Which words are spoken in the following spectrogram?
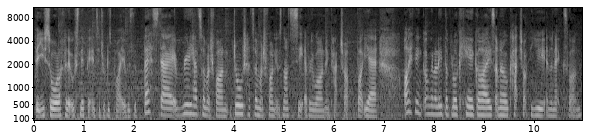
that you saw like a little snippet into George's party. It was the best day. I really had so much fun. George had so much fun. It was nice to see everyone and catch up. But yeah, I think I'm going to leave the vlog here, guys, and I will catch up for you in the next one.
